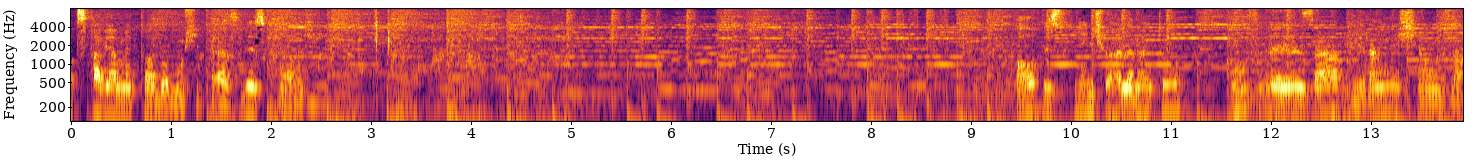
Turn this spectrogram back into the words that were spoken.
Odstawiamy to, bo musi teraz wyschnąć. Po wyschnięciu elementów y, zabieramy się za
